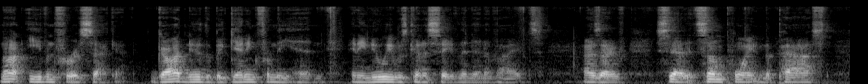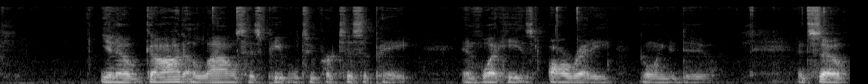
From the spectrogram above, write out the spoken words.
Not even for a second. God knew the beginning from the end, and He knew He was going to save the Ninevites. As I've said at some point in the past, you know, God allows His people to participate and what he is already going to do. And so,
